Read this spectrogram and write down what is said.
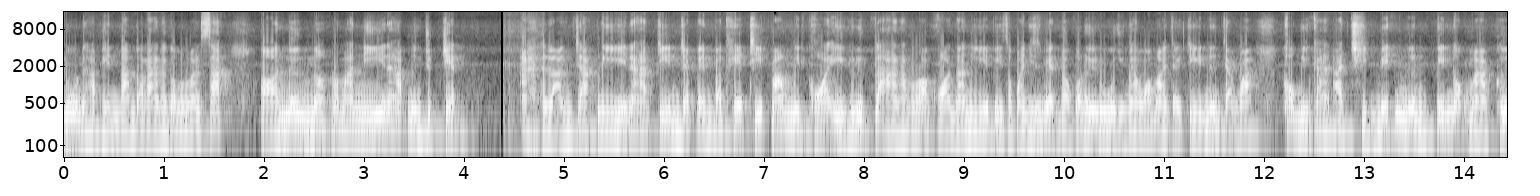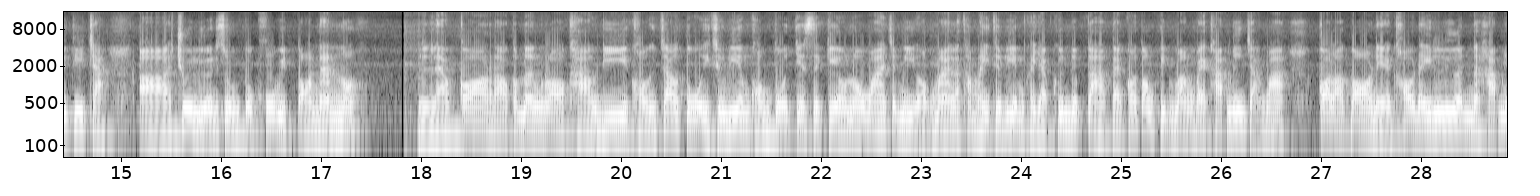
นู่นนะครับ เห็นตามตารางนะก็ประมาณสักเอ่อหนึ่งเนาะประมาณนี้นะครับ1.7อะ หลังจากนี้นะครับจีนจะเป็นประเทศที่ปั๊มบิตคอยอีกหรือเปล่านะครับเพราะว่าก่อนหน้านี้ปี 2021 เราก็ได้รู้อยู่ไหมว่ามาจากจีนเนื่องจากว่าเขามีการอัดฉีดเม็ดเงินปิ้นออกมาเพื่อที่จะช่วยเหลือในส่วนของตัวโควิดตอนนั้นเนาะ แล้วก็เรากำลังรอข่าวดีของเจ้าตัวอีเทเรียมของตัวเจสเกลเนาะว่าจะมีออกมาแล้วทำให้อีเทเรียมขยับขึ้นหรือเปล่า แต่ก็ต้องผิดหวังไปครับ เนื่องจากว่ากรตเนี่ยเขาได้เลื่อนนะครับใน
